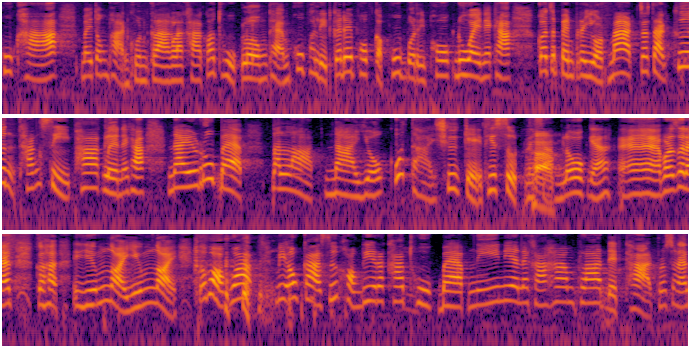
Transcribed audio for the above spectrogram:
ผู้ค้า ไม่ต้องผ่านคนกลางราคาก็ถูกลงแถมผู้ผลิตก็ได้พบกับผู้บริโภคด้วยนะคะ ก็จะเป็นประโยชน์มากจะจัดขึ้นทั้ง 4 ภาคเลยนะคะ ในรูปแบบตลาดนายกอุ้ยตายชื่อเก๋ที่สุดในครับ สามโลกเนี่ยอ่าเพราะฉะนั้นก็ยืมหน่อยยืมหน่อย ก็บอกว่า มีโอกาสซื้อของดีราคาถูกแบบนี้เนี่ยนะคะห้ามพลาดเด็ดขาด เพราะฉะนั้น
